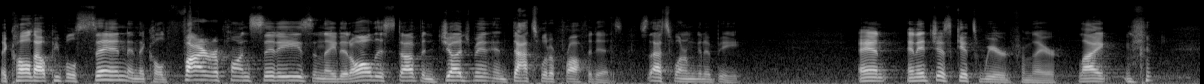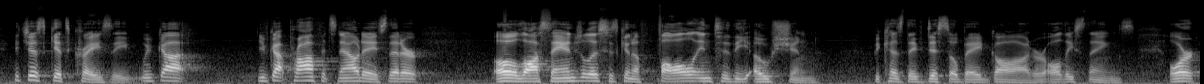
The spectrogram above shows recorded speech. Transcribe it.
they called out people's sin, and they called fire upon cities, and they did all this stuff and judgment, and that's what a prophet is. So that's what I'm going to be. And and it just gets weird from there. Like, it just gets crazy. We've got you've got prophets nowadays that are, oh, Los Angeles is going to fall into the ocean because they've disobeyed God, or all these things or,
